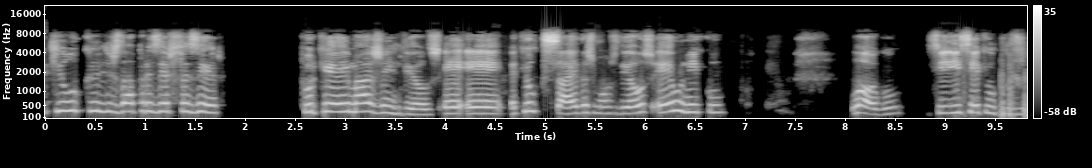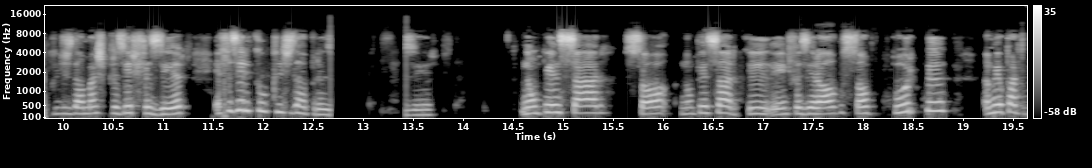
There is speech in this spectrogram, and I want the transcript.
aquilo que lhes dá prazer fazer. Porque a imagem deles, é, é aquilo que sai das mãos deles é único. Logo, se isso é aquilo que lhes dá mais prazer fazer, é fazer aquilo que lhes dá prazer. Não pensar só, não pensar que em fazer algo só porque a maior parte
